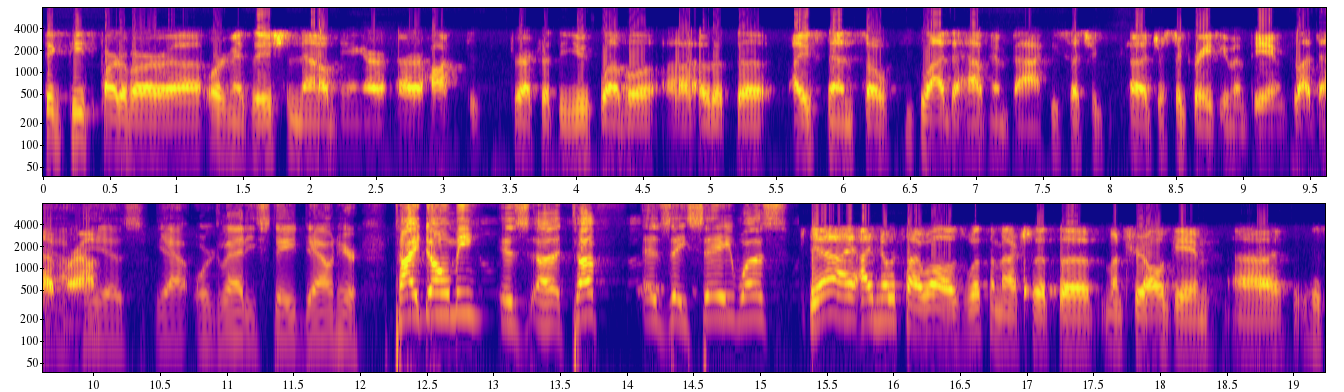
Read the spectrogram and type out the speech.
Big Pete's part of our uh, organization now, being our, our hockey director at the youth level uh, out at the Ice Den. So glad to have him back. He's such a uh, just a great human being. Glad to have him around. He is. Yeah, we're glad he stayed down here. Ty Domi is uh, tough, as they say he was. Yeah, I, I know Ty well. I was with him actually at the Montreal game. Uh, he, was,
